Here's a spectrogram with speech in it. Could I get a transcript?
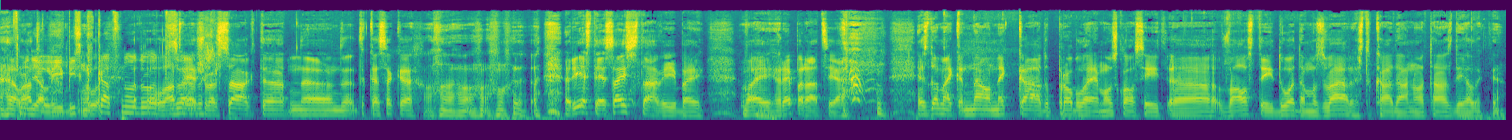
lībiski kāds nodod Latvieši var sākt, uh, kā saka, riesties aizstāvībai vai reparācijā. es domāju, ka nav nekādu problēmu uzklausīt uh, valstī dodamu zvērestu kādā no tās dialektiem.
